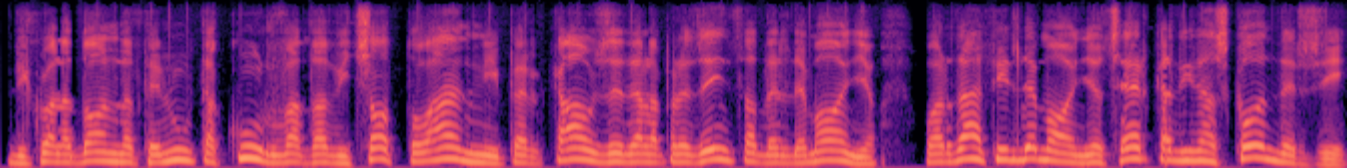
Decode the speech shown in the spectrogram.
di quella donna tenuta curva da 18 anni per cause della presenza del demonio, guardate il demonio cerca di nascondersi,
